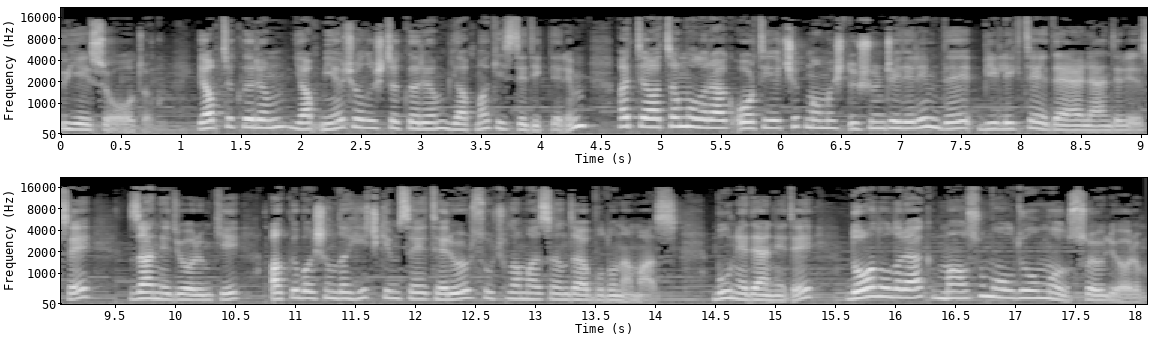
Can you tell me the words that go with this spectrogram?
üyesi olduk. Yaptıklarım, yapmaya çalıştıklarım, yapmak istediklerim, hatta tam olarak ortaya çıkmamış düşüncelerim de birlikte değerlendirilse, zannediyorum ki aklı başında hiç kimse terör suçlamasında bulunamaz. Bu nedenle de doğal olarak masum olduğumu söylüyorum.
